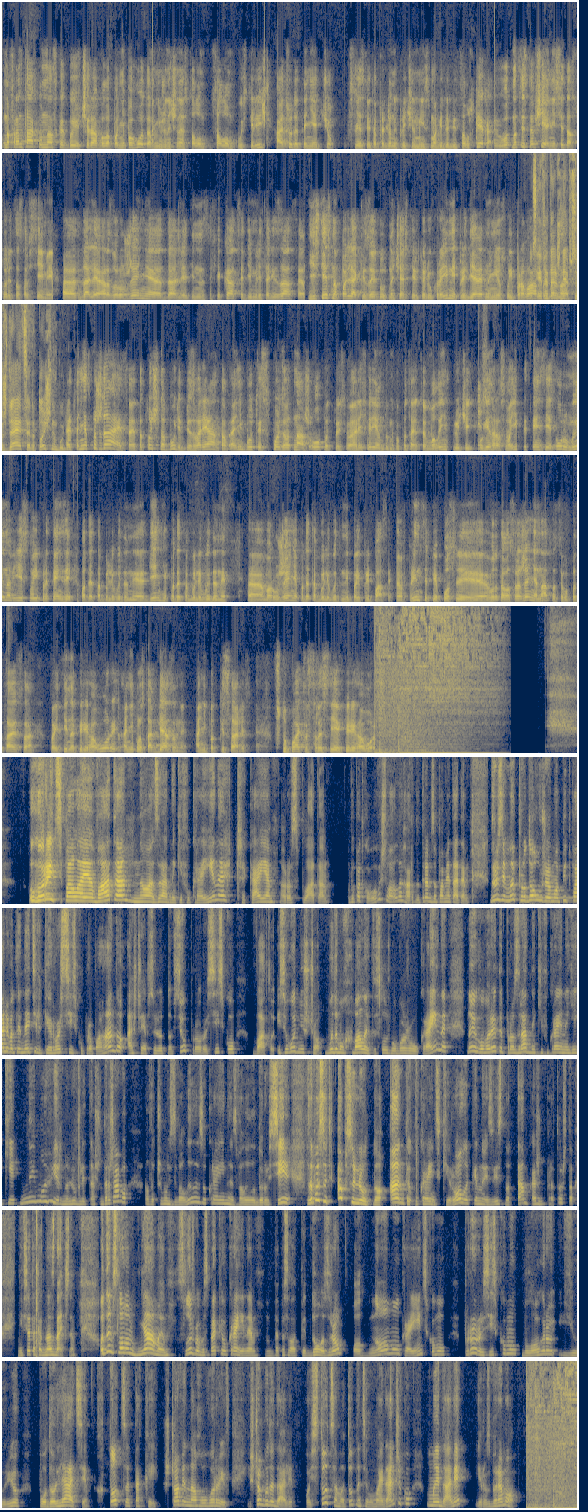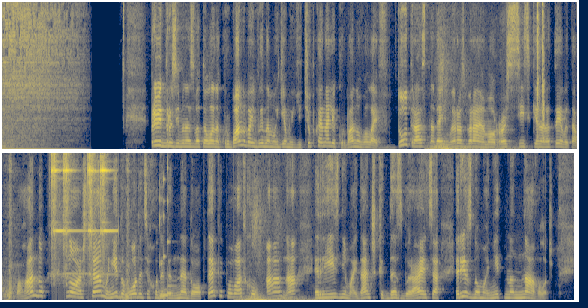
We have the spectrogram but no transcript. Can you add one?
На фронтах у нас как бы вчера была по- непогода, они уже начинают солом, соломку стелить, а отсюда это ни о чем. Вследствие определенных причин мы не смогли добиться успеха. Вот нацисты вообще, они всегда ссорятся со всеми. Э, Далее разоружение, далее денацификация, демилитаризация. Естественно, поляки зайдут на часть территории Украины и предъявят на нее свои права. То есть это даже не обсуждается, это точно будет? это не обсуждается, это точно будет, без вариантов. Они будут использовать наш опыт, то есть э, референдумы попытаются в Волынь включить. У венгров свои претензии есть, у румынов есть свои претензии. Под это были выданы деньги, под это были выданы э, вооружения, под это были выданы боеприпасы. В принципе, после вот этого сражения натовцы попытаются пойти на переговоры. Они просто обязаны, они подписались, вступать с Россией в переговоры. Горить спалає вата, ну а зрадників України чекає розплата. Випадково вийшло, але гарно. Треба запам'ятати. Друзі, ми продовжуємо підпалювати не тільки російську пропаганду, а ще й абсолютно всю проросійську вату. І сьогодні що будемо хвалити службу Божу України, ну і говорити про зрадників України, які неймовірно люблять нашу державу, але чомусь звалили з України, звалили до Росії, записують абсолютно антиукраїнські ролики. Ну і звісно, там кажуть про те, що не все так однозначно. Одним словом, днями Служба безпеки України виписала підозру одному українському проросійському блогеру Юрію Подоляці. Хто це такий? Що він наговорив? І що буде далі? Ось тут, саме тут, на цьому майданчику, ми далі і розберемо. Привіт, друзі! Мене звати Олена Курбанова, і ви на моєму youtube каналі Курбанова Лайф. Тут раз на день ми розбираємо російські наративи та пропаганду. Ну а ще мені доводиться ходити не до аптеки по ватку, а на різні майданчики, де збирається різноманітна наволоч.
